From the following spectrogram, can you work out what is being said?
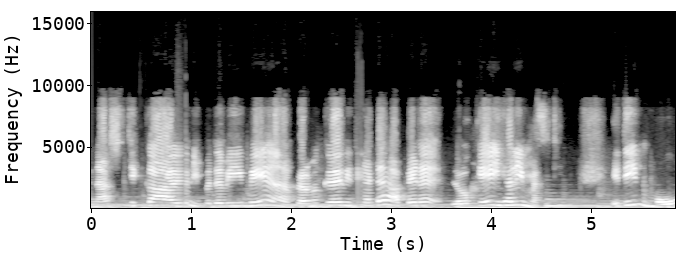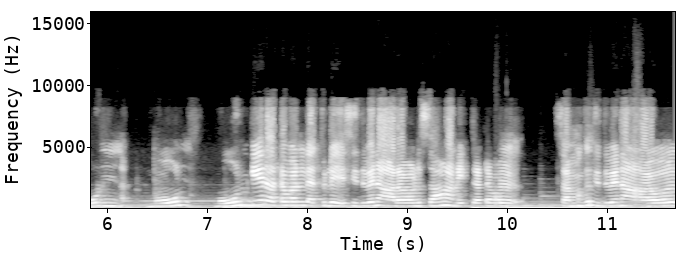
නෂ්ටිකාය නිපදවීමේ ප්‍රමුඛය විදිහට අපට ලෝකයේ ඉහලින්ම සිටි. ඉතින් මොවුන් මොවුන් මොවුන්ගේ රටවල් ඇතුළේ සිදුවෙන ආරවල් සහ අනිත් රටවල් සමඟ සිදුවෙන ආයවල්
